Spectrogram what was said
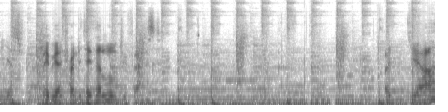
I guess maybe I tried to take that a little too fast. Uh, yeah?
